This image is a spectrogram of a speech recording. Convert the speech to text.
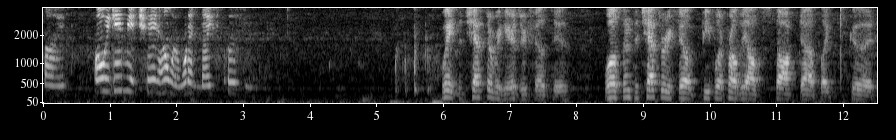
Fine. Oh, he gave me a chain helmet. What a nice person. Wait, the chest over here is refilled too. Well, since the chests were refilled, people are probably all stocked up, like, good.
